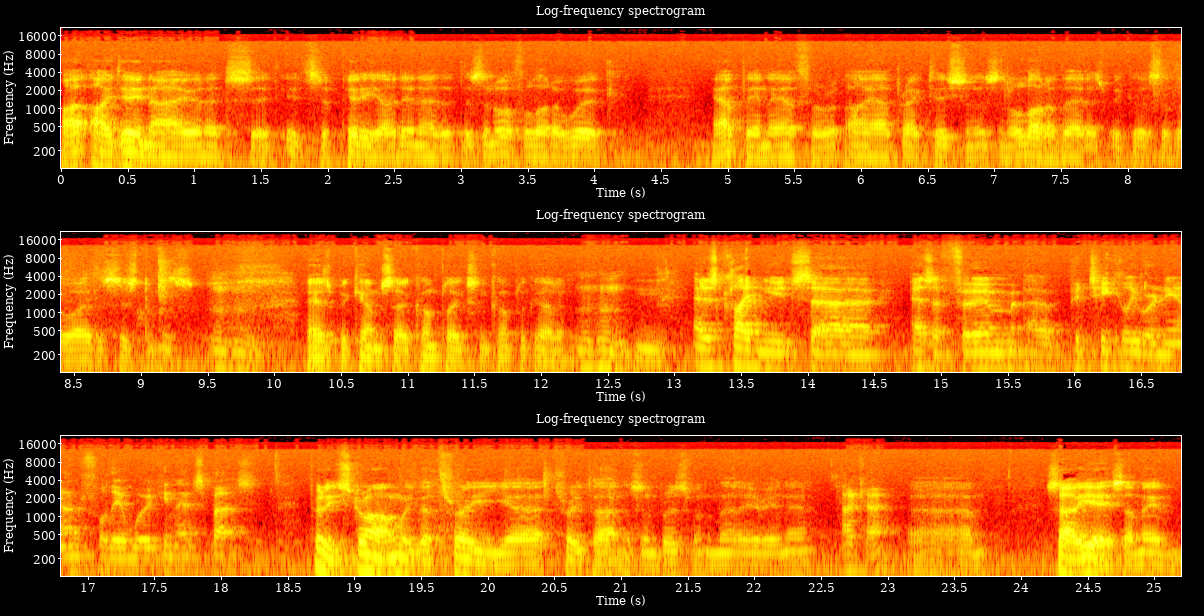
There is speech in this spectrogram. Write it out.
I, I do know, and it's it, it's a pity. I do know that there's an awful lot of work out there now for IR practitioners, and a lot of that is because of the way the system is, Mm-hmm. has become so complex and complicated. Mm-hmm. Mm. And is Clayton Utz, uh, as a firm, uh, particularly renowned for their work in that space? Pretty strong. We've got three uh, three partners in Brisbane in that area now. Okay. Um, so yes, I mean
